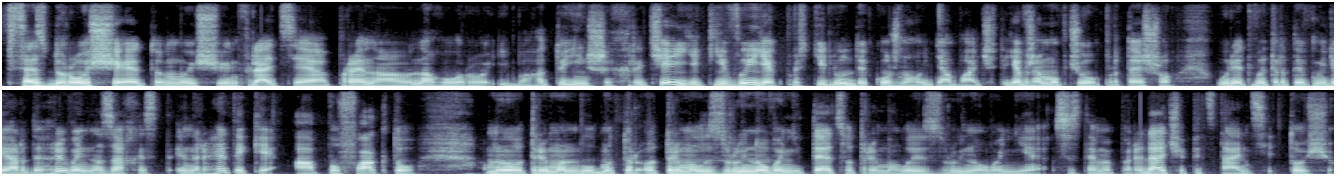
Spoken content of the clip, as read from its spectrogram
Все здорожчає, тому що інфляція пре на, нагору і багато інших речей, які ви, як прості люди, кожного дня бачите. Я вже мовчу про те, що уряд витратив мільярди гривень на захист енергетики. А по факту ми отримали, отримали зруйновані ТЕЦ, отримали зруйновані системи передачі, підстанції тощо.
